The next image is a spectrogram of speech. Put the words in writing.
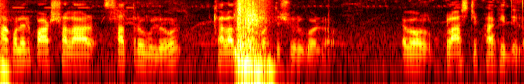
সকলের পাঠশালার ছাত্রগুলো খেলাধুলা করতে শুরু করল এবং ক্লাসটি ফাঁকি দিল।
